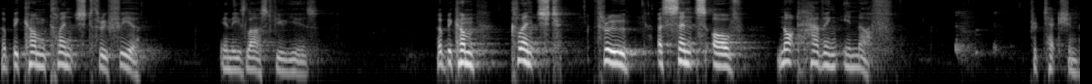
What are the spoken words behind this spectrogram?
have become clenched through fear in these last few years, have become clenched through a sense of not having enough protection,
